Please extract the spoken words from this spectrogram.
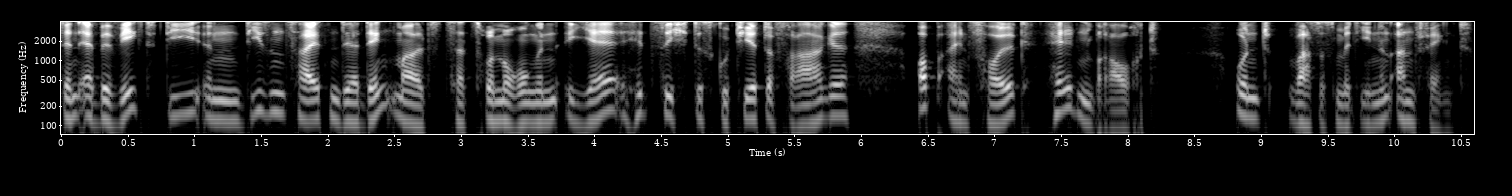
Denn er bewegt die in diesen Zeiten der Denkmalszertrümmerungen jäh hitzig diskutierte Frage, ob ein Volk Helden braucht und was es mit ihnen anfängt.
